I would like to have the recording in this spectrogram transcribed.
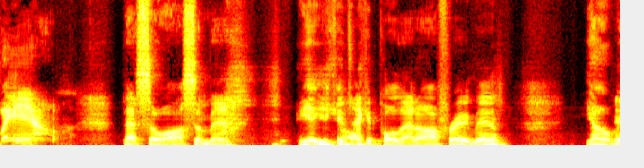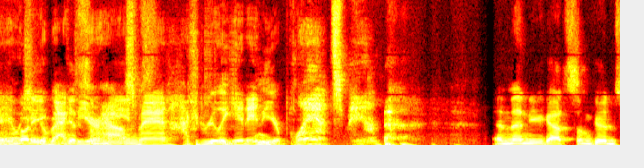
Bam. That's so awesome, man. Yeah, you could, I could pull that off, right, man? Yo, man, we should go back to your house, memes. man. I could really get into your plants, man. And then you got some good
